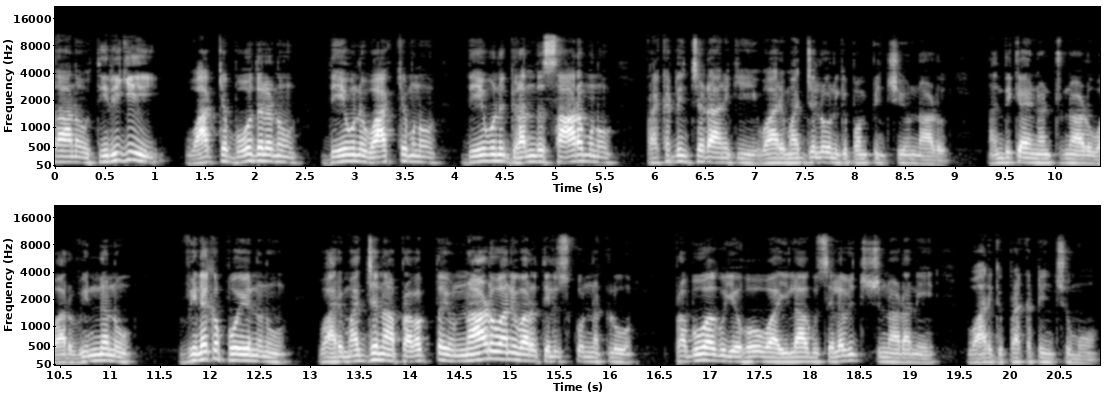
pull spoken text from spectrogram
తాను తిరిగి వాక్య బోధలను దేవుని వాక్యమును దేవుని గ్రంథ సారమును ప్రకటించడానికి వారి మధ్యలోనికి పంపించి ఉన్నాడు. అందుకే ఆయన అంటున్నాడు వారు విన్నను వినకపోయినను వారి మధ్య నా ప్రవక్త ఉన్నాడు అని వారు తెలుసుకున్నట్లు ప్రభువగు యహోవా ఇలాగు సెలవిచ్చుచున్నాడని వారికి ప్రకటించుము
